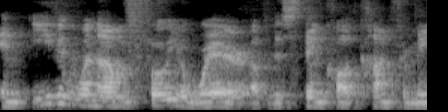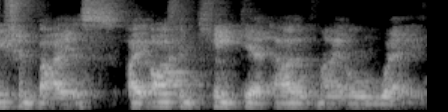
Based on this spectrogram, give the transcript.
And even when I'm fully aware of this thing called confirmation bias, I often can't get out of my own way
